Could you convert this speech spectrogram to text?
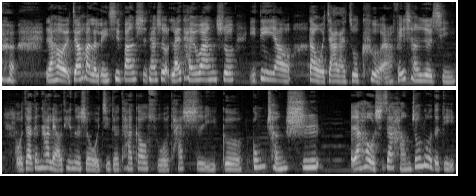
然后交换了联系方式。他说来台湾，说一定要到我家来做客，然后非常热情。我在跟他聊天的时候，我记得他告诉我他是一个工程师。然后我是在杭州落的地，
